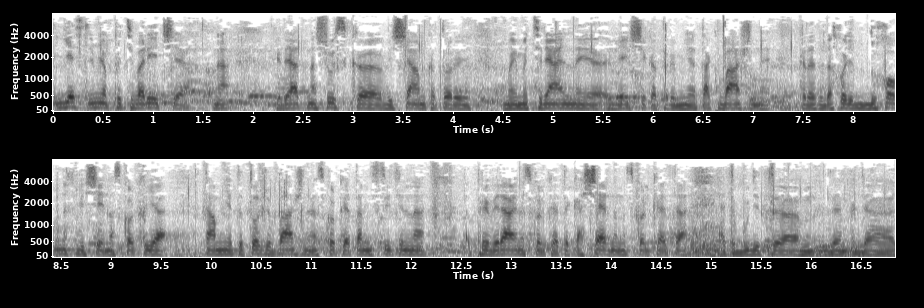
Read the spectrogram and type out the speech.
есть ли у меня противоречия, да, когда я отношусь к вещам, которые мои материальные вещи, которые мне так важны, когда это доходит до духовных вещей, насколько я там мне это тоже важно, насколько я там действительно проверяю, насколько это кошерно, насколько это, это будет э, для, для,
